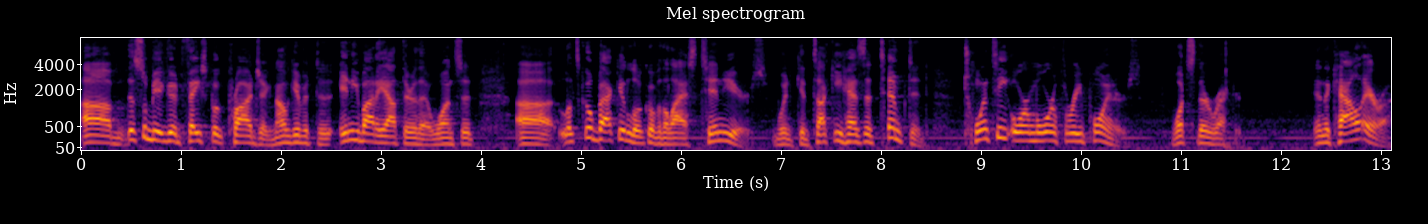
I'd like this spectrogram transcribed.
um, this will be a good Facebook project, and I'll give it to anybody out there that wants it. Uh, let's go back and look over the last 10 years when Kentucky has attempted 20 or more three pointers. What's their record in the Cal era?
